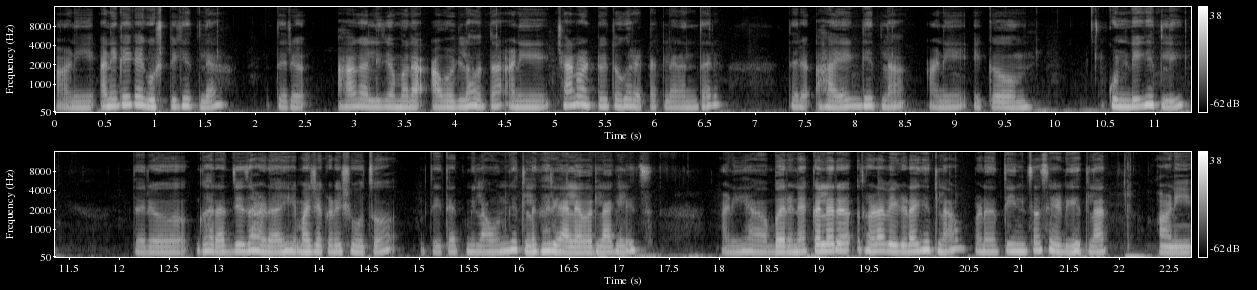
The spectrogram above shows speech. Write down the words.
आणि आणि काही काही गोष्टी घेतल्या. तर हा गालीजा मला आवडला होता आणि छान वाटतो तो घरात टाकल्यानंतर तर हा एक घेतला आणि एक कुंडी घेतली. तर घरात जे झाडं आहे हे माझ्याकडे शोचं. ते त्यात मी लावून घेतलं घरी आल्यावर लागलेच. आणि ह्या बरण्या कलर थोडा वेगळा घेतला पण तीनचा सेट घेतला. आणि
